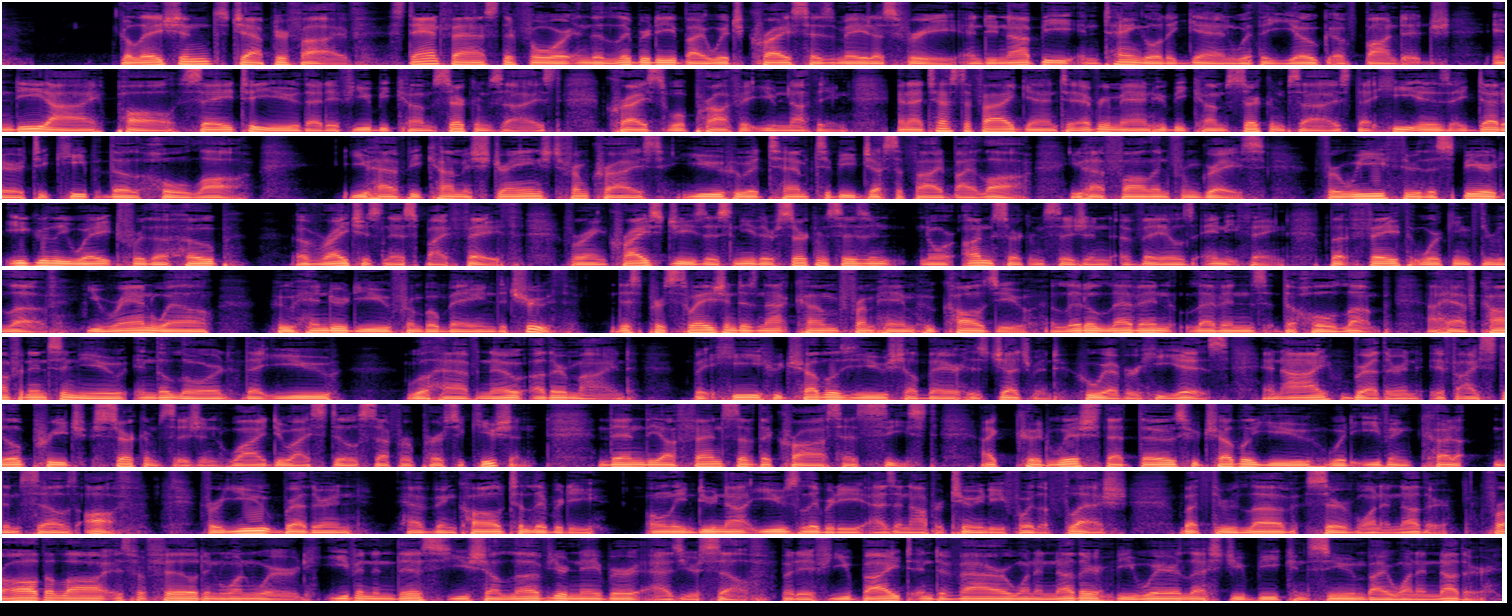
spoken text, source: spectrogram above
Galatians chapter 5. Stand fast, therefore, in the liberty by which Christ has made us free, and do not be entangled again with a yoke of bondage. Indeed, I, Paul, say to you that if you become circumcised, Christ will profit you nothing. And I testify again to every man who becomes circumcised that he is a debtor to keep the whole law. You have become estranged from Christ, you who attempt to be justified by law. You have fallen from grace. For we through the Spirit eagerly wait for the hope of righteousness by faith. For in Christ Jesus neither circumcision nor uncircumcision avails anything, but faith working through love. You ran well, who hindered you from obeying the truth. This persuasion does not come from him who calls you. A little leaven leavens the whole lump. I have confidence in you, in the Lord, that you will have no other mind. But he who troubles you shall bear his judgment, whoever he is. And I, brethren, if I still preach circumcision, why do I still suffer persecution? Then the offense of the cross has ceased. I could wish that those who trouble you would even cut themselves off. For you, brethren, have been called to liberty. Only do not use liberty as an opportunity for the flesh, but through love serve one another. For all the law is fulfilled in one word, even in this you shall love your neighbor as yourself. But if you bite and devour one another, beware lest you be consumed by one another.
